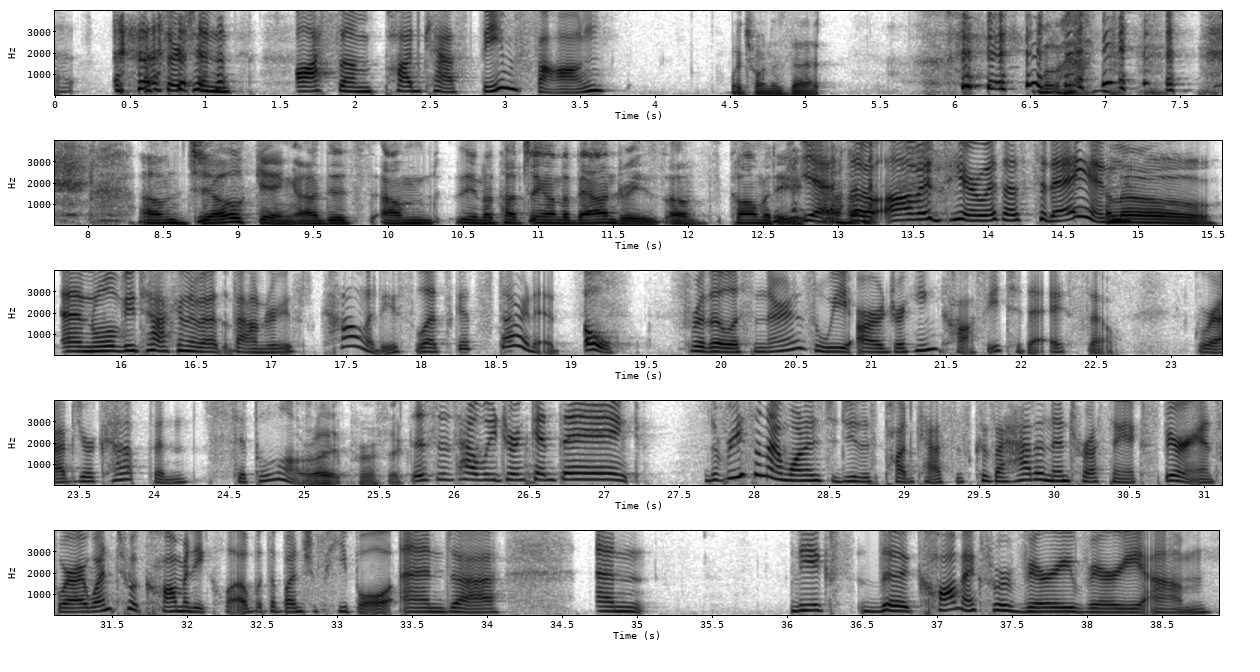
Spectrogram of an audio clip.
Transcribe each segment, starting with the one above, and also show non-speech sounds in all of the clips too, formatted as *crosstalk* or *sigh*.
a *laughs* certain awesome podcast theme song. Which one is that? *laughs* I'm joking. I'm just I'm you know touching on the boundaries of comedy. *laughs* Yeah, so *laughs* Ahmed's here with us today, and Hello. and we'll be talking about the boundaries of comedy. So let's get started. Oh, for the listeners, we are drinking coffee today, so grab your cup and sip along. All right. Perfect. This is how we drink and think. The reason I wanted to do this podcast is because I had an interesting experience where I went to a comedy club with a bunch of people, and uh, and the ex- the comics were very very um,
